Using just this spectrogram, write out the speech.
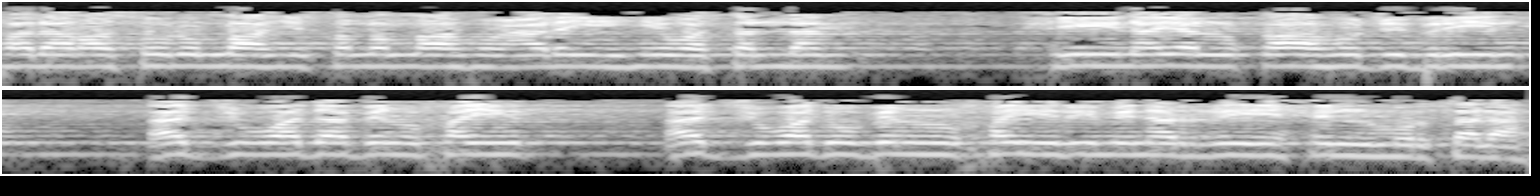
فلرسول الله صلى الله عليه وسلم حين يلقاه جبريل أجود بالخير أجود بالخير من الريح المرسلة.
